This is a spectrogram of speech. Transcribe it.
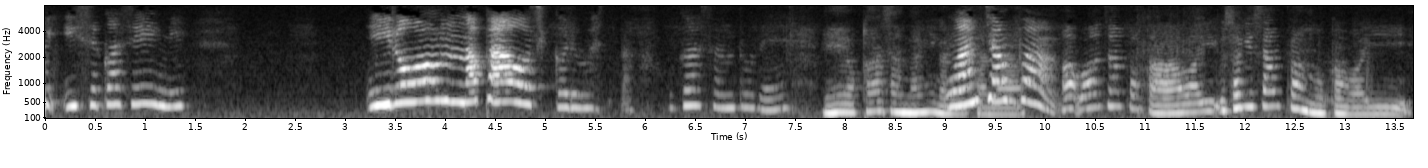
い忙しいにいろんなパンを作りました。お母さんどれ？えー、お母さん何がいいかな？ワンちゃんパン。あワンちゃんパンかわいい。うさぎさんパンもかわいい。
